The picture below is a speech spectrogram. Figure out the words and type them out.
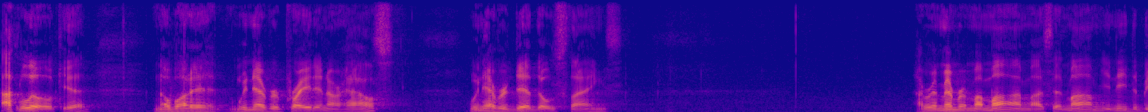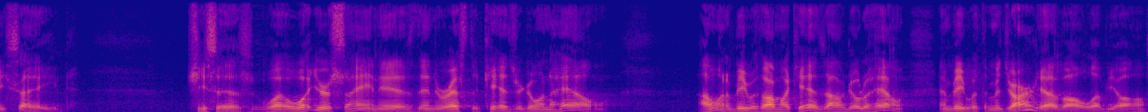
I was a little kid. Nobody, we never prayed in our house. We never did those things. I remember my mom, I said, Mom, you need to be saved. She says, Well, what you're saying is then the rest of the kids are going to hell. I want to be with all my kids. I'll go to hell and be with the majority of all of y'all.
